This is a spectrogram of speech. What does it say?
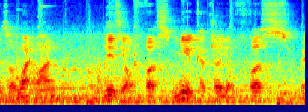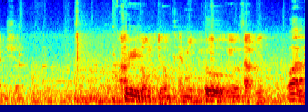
It's a white one. This is your first. You need to capture your first reaction. Uh, you don't you me. Two, you, you yourself eat. One.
